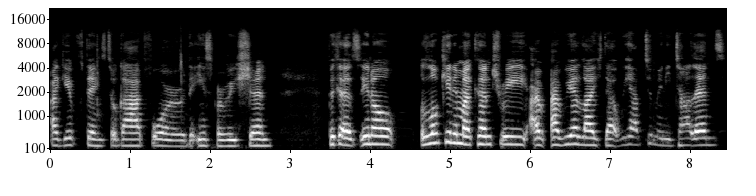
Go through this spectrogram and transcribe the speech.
I give thanks to God for the inspiration because you know, looking in my country, I, I realized that we have too many talents,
